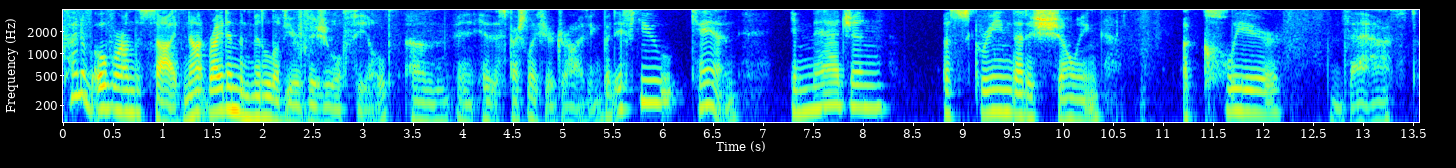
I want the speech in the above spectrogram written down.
kind of over on the side, not right in the middle of your visual field, um, especially if you're driving. But if you can, imagine a screen that is showing a clear, vast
